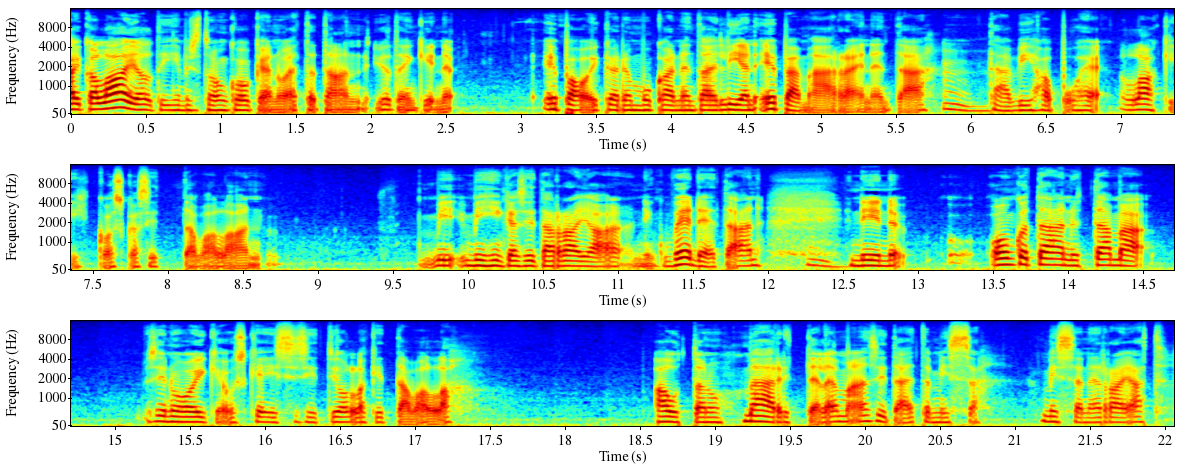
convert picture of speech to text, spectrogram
aika laajalti ihmiset on kokenut, että tämä on jotenkin epäoikeudenmukainen tai liian epämääräinen tämä, mm. tämä vihapuhelaki, koska sitten tavallaan mi, mihinkä sitä rajaa niin kuin vedetään, mm. niin onko tämä nyt tämä sinun oikeuskeissi sitten jollakin tavalla auttanut määrittelemään sitä, että missä, missä ne rajat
